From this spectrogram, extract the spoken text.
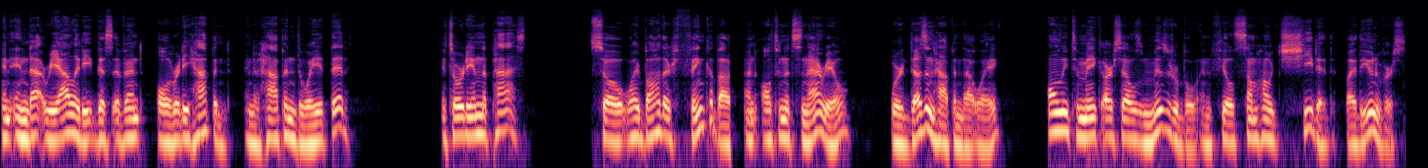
And in that reality, this event already happened, and it happened the way it did. It's already in the past. So why bother think about an alternate scenario where it doesn't happen that way only to make ourselves miserable and feel somehow cheated by the universe.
